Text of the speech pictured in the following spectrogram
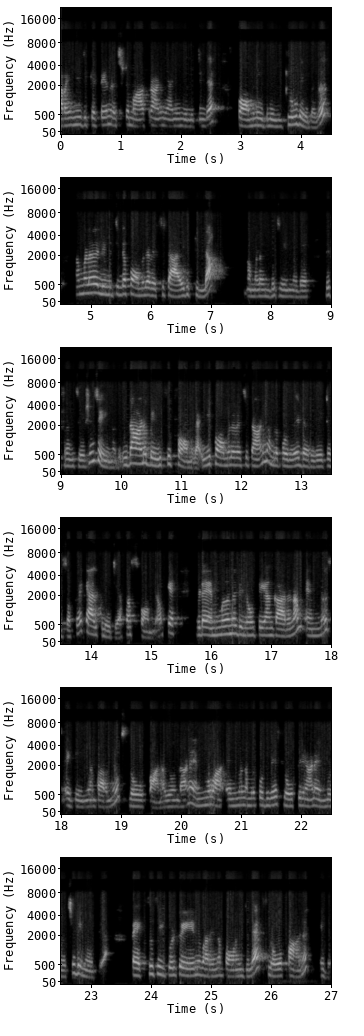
അറിഞ്ഞിരിക്കട്ടെ എന്ന് വെച്ചിട്ട് മാത്രമാണ് ഞാൻ ഈ ലിമിറ്റിന്റെ ഫോമുല ഇതിൽ ഇൻക്ലൂഡ് ചെയ്തത്. നമ്മൾ ലിമിറ്റിന്റെ ഫോമുല വെച്ചിട്ടായിരിക്കില്ല നമ്മൾ എന്ത് ചെയ്യുന്നത്? ഡിഫറൻസിയേഷൻ ചെയ്യുന്നത്. ഇതാണ് ബേസിക് ഫോമുല ഈ ഫോമുല വെച്ചിട്ടാണ് നമ്മൾ പൊതുവെ ഡെറിവേറ്റീവ്സ് ഒക്കെ കാൽക്കുലേറ്റ് ചെയ്യുക. ഫസ്റ്റ് ഫോമുല ഓക്കെ ഇവിടെ എം എന്ന് ഡിനോട്ട് ചെയ്യാൻ കാരണം എം എഗെയിൻ ഞാൻ പറഞ്ഞു സ്ലോപ്പ് ആണ്. അതുകൊണ്ടാണ് എം എം നമ്മൾ പൊതുവെ സ്ലോപ്പിനെയാണ് എം വെച്ച് ഡിനോട്ട് ചെയ്യുക. അപ്പൊ x is equal to a എന്ന് പറയുന്ന പോയിന്റിലെ സ്ലോപ്പ് ആണ് ഇത്.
